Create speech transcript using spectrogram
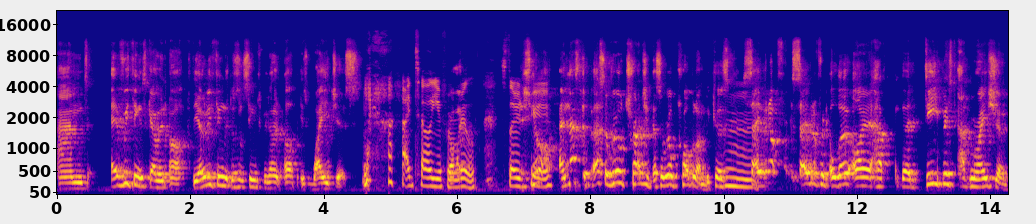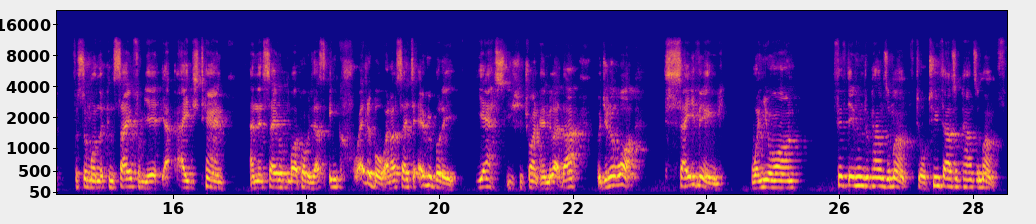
and everything's going up. The only thing that doesn't seem to be going up is wages. I tell you for right? real. So it's true. Not. And that's the, that's a real tragic. That's a real problem because mm. saving up for, saving up for although I have the deepest admiration for someone that can save from year, age 10 and then save up and buy property. That's incredible. And I say to everybody, yes, you should try and emulate that. But you know what? Saving when you're on fifteen hundred pounds a month or two thousand pounds a month,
